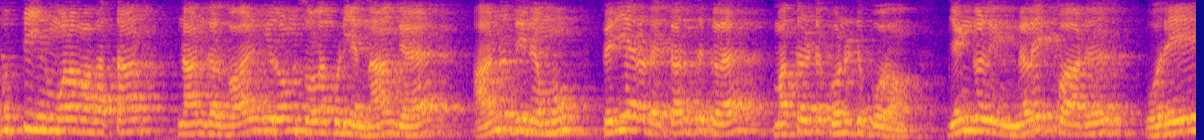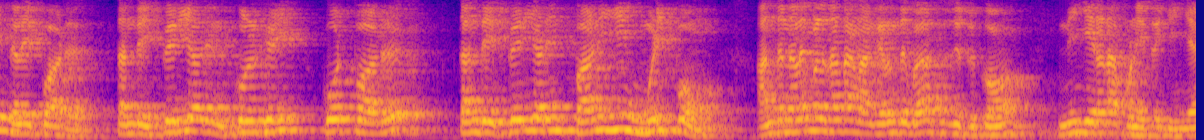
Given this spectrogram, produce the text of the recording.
புத்தியின் மூலமாகத்தான் நாங்கள் வாழ்கிறோம் சொல்லக்கூடிய நாங்க அனுதினமும் பெரியாருடைய கருத்துக்களை மக்கள்கிட்ட கொண்டுட்டு போறோம். எங்களின் நிலைப்பாடு ஒரே நிலைப்பாடு. தந்தை பெரியாரின் கொள்கை கோட்பாடு தந்தை பெரியாரின் பணியை முடிப்போம். அந்த நிலைமையில தான் நாங்க இருந்து வேலை செஞ்சுட்டு இருக்கோம். நீங்க என்னடா பண்ணிட்டு இருக்கீங்க?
